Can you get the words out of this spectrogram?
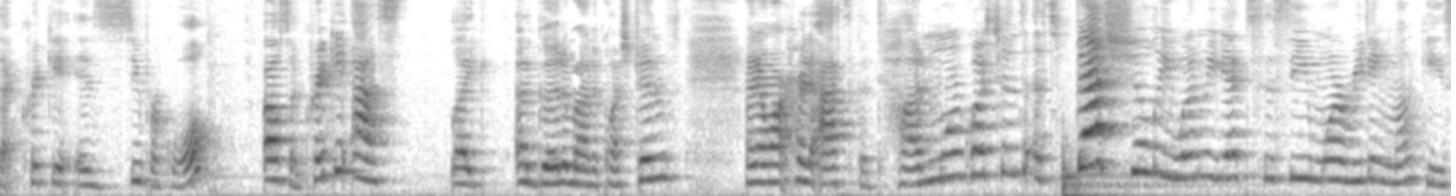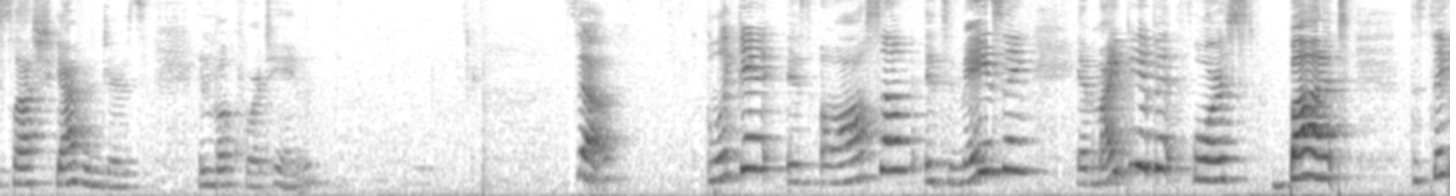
that Cricket is super cool. Also, Cricket asks like a good amount of questions, and I want her to ask a ton more questions, especially when we get to see more reading monkeys slash scavengers in book 14. So, Blicket is awesome. It's amazing. It might be a bit forced, but the thing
